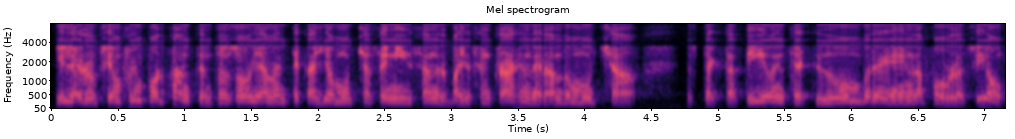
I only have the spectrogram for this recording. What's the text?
y la erupción fue importante, entonces obviamente cayó mucha ceniza en el Valle Central generando mucha expectativa, incertidumbre en la población.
